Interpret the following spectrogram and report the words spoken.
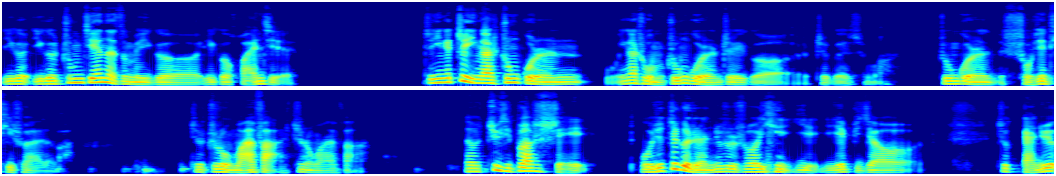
一个一个中间的这么一个一个环节？这应该这应该是中国人，应该是我们中国人这个这个什么中国人首先提出来的吧？就这种玩法，这种玩法，但具体不知道是谁。我觉得这个人就是说也也也比较，就感觉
